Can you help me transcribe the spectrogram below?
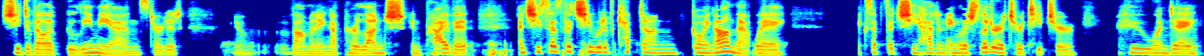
she developed bulimia and started, you know, vomiting up her lunch in private. And she says that she would have kept on going on that way, except that she had an English literature teacher who one day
